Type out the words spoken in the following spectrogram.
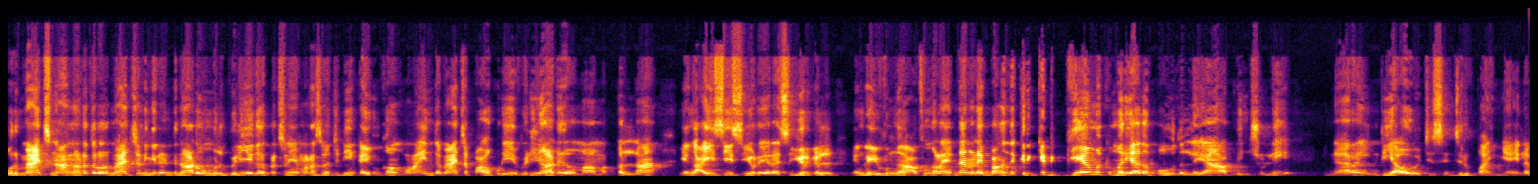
ஒரு மேட்ச் நாங்க நடத்துற ஒரு மேட்ச்ல நீங்க ரெண்டு நாடு உங்களுக்கு வெளியே இருக்கிற பிரச்சனையை மனசுல வச்சுட்டு நீங்க கை கொடுக்காம போனா இந்த மேட்சை பார்க்கக்கூடிய வெளிநாடு மக்கள்லாம் எங்க ஐசிசியுடைய ரசிகர்கள் எங்க இவங்க அவங்க எல்லாம் என்ன நினைப்பாங்க? இந்த கிரிக்கெட் கேமுக்கு மரியாதை போகுது இல்லையா? அப்படின்னு சொல்லி நேரம் இந்தியாவை வச்சு செஞ்சிருப்பாங்க. இல்ல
